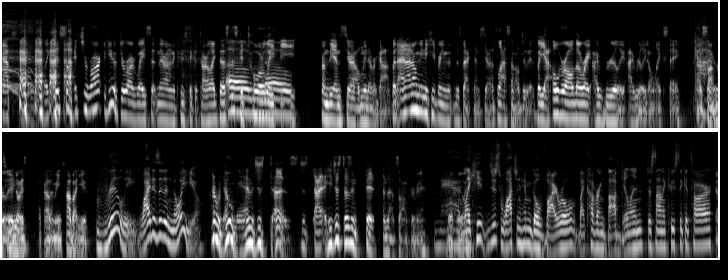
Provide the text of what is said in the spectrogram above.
absolutely. Like this, if Gerard, if you have Gerard Way sitting there on an acoustic guitar like this, this oh, could totally no. be from the MCR album we never got. But and I don't mean to keep bringing this back to MCR. That's the last time I'll do it. But yeah, overall though, right? I really, I really don't like Stay. God, that song really dude. annoys the fuck out of me. How about you? Really? Why does it annoy you? I don't know, man. It just does. Just I, he just doesn't fit in that song for me. Man, like he just watching him go viral by covering Bob Dylan just on acoustic guitar, yeah.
